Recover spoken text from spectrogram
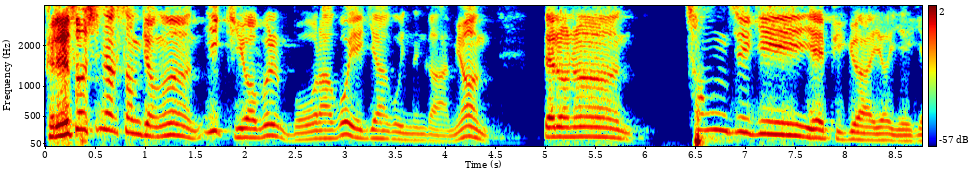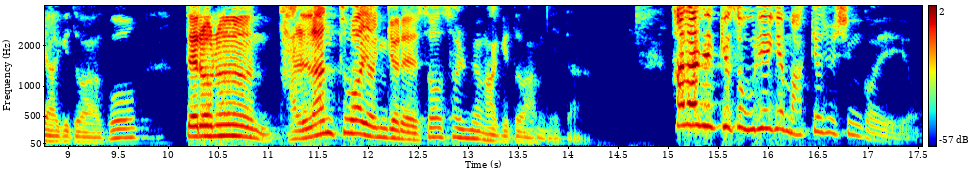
그래서 신약 성경은 이 기업을 뭐라고 얘기하고 있는가 하면 때로는 청지기에 비교하여 얘기하기도 하고 때로는 달란트와 연결해서 설명하기도 합니다. 하나님께서 우리에게 맡겨주신 거예요.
